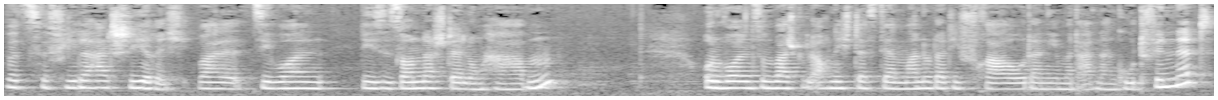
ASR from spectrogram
wird es für viele halt schwierig, weil sie wollen diese Sonderstellung haben und wollen zum Beispiel auch nicht, dass der Mann oder die Frau dann jemand anderen gut findet,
